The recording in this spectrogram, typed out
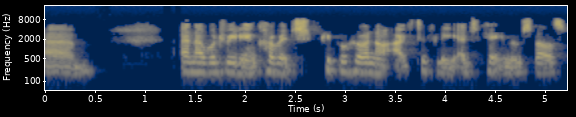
Um, and I would really encourage people who are not actively educating themselves,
